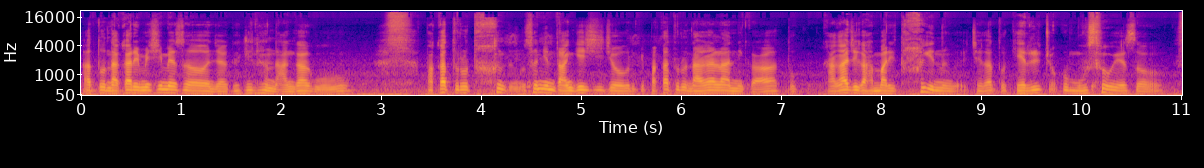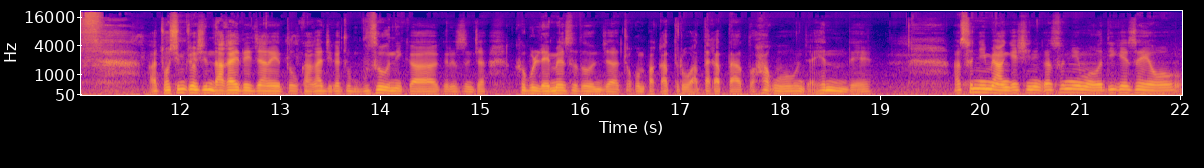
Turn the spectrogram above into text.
아 또 낯가림이 심해서 이제 거기는 안 가고 바깥으로 탁 스님도 안 계시죠. 그렇게 바깥으로 나가려니까 또 강아지가 한 마리 탁 있는 거예요. 제가 또 개를 조금 무서워해서 아, 조심조심 나가야 되잖아요. 또 강아지가 좀 무서우니까 그래서 이제 겁을 내면서도 이제 조금 바깥으로 왔다 갔다 또 하고 이제 했는데 아, 스님이 안 계시니까 스님 어디 계세요?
